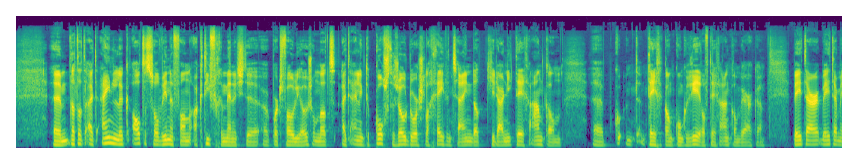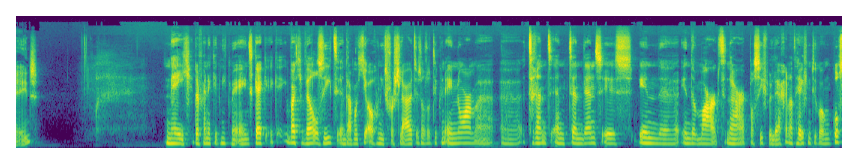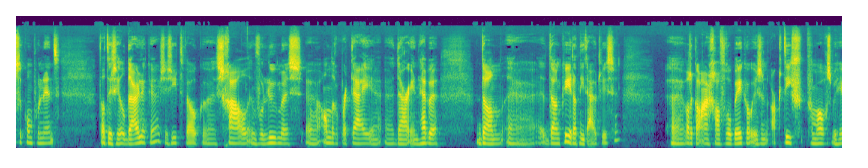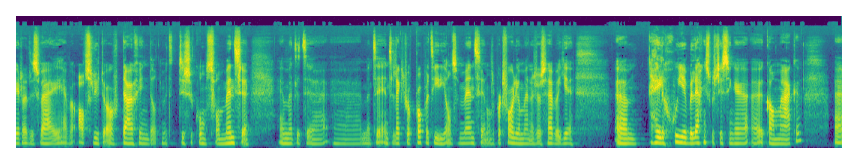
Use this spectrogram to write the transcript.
um, dat dat uiteindelijk altijd zal winnen van actief gemanagede portfolio's, omdat uiteindelijk de kosten zo doorslaggevend zijn dat je daar niet tegenaan kan, uh, tegen kan concurreren of tegenaan kan werken. Ben je het, daar, je daarmee eens? Nee, daar ben ik het niet mee eens. Kijk, ik, wat je wel ziet, en daar moet je je ogen niet voor sluiten, is dat het natuurlijk een enorme uh, trend en tendens is in de, in de markt naar passief beleggen. Dat heeft natuurlijk ook een kostencomponent. Dat is heel duidelijk. Hè? Als je ziet welke schaal en volumes uh, andere partijen daarin hebben, dan, dan kun je dat niet uitwissen. Uh, wat ik al aangaf, Robeco is een actief vermogensbeheerder. Dus wij hebben absoluut de overtuiging dat met de tussenkomst van mensen en met, het, uh, uh, met de intellectual property die onze mensen en onze portfolio managers hebben, je um, hele goede beleggingsbeslissingen kan maken.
